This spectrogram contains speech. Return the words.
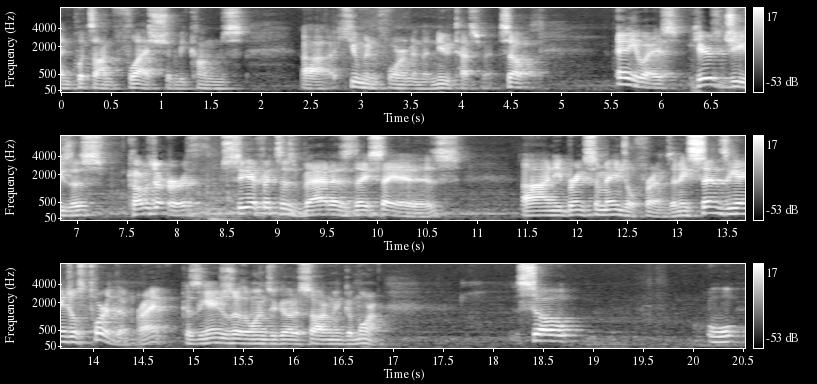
and puts on flesh and becomes uh, human form in the New Testament. So, anyways, here's Jesus comes to Earth, see if it's as bad as they say it is, uh, and he brings some angel friends, and he sends the angels toward them, right? Because the angels are the ones who go to Sodom and Gomorrah. So, w-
